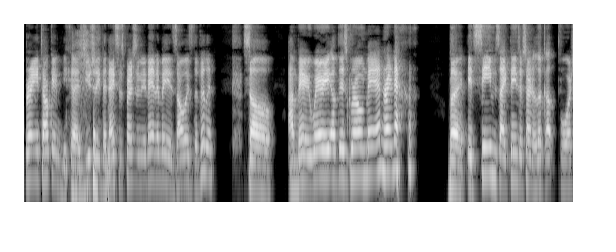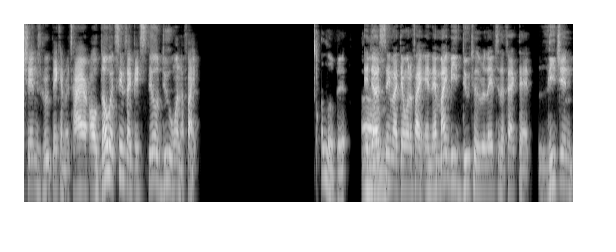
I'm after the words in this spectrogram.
brain talking because usually the nicest person in anime is always the villain. So I'm very wary of this grown man right now. but it seems like things are starting to look up for Shin's group. They can retire, although it seems like they still do want to fight. A little bit. It um, does seem like they want to fight, and that might be due to related to the fact that Legion.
